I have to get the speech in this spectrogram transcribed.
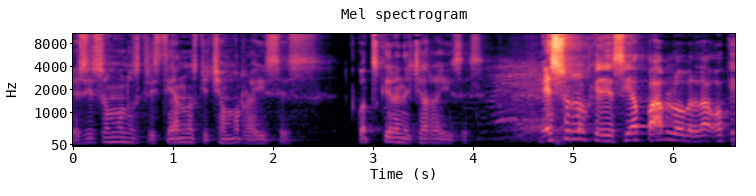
Y así somos los cristianos que echamos raíces. ¿Cuántos quieren echar raíces? Eso es lo que decía Pablo, ¿verdad? Ok,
